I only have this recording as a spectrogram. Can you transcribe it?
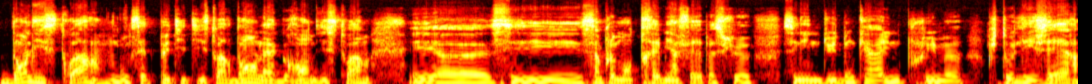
dans l'histoire, donc cette petite histoire dans la grande histoire, et euh, c'est simplement très bien fait parce que Céline Dude donc a une plume plutôt légère,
